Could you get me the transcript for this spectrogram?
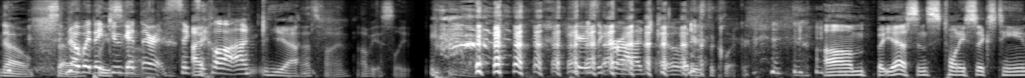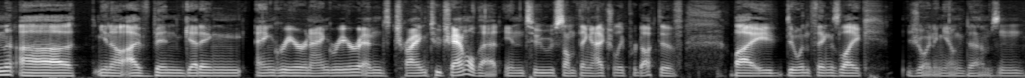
no, sorry. No, but they please do get there at six I- o'clock. yeah. That's fine. I'll be asleep. Here's the garage code. Here's the clicker. um, but yeah, since 2016, uh, you know, I've been getting angrier and angrier and trying to channel that into something actually productive by doing things like joining Young Dems and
